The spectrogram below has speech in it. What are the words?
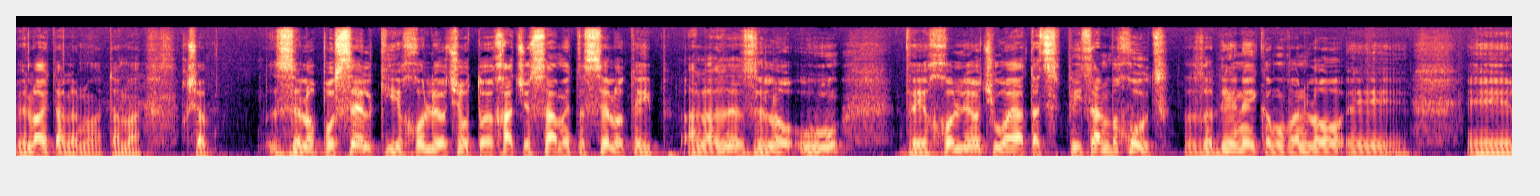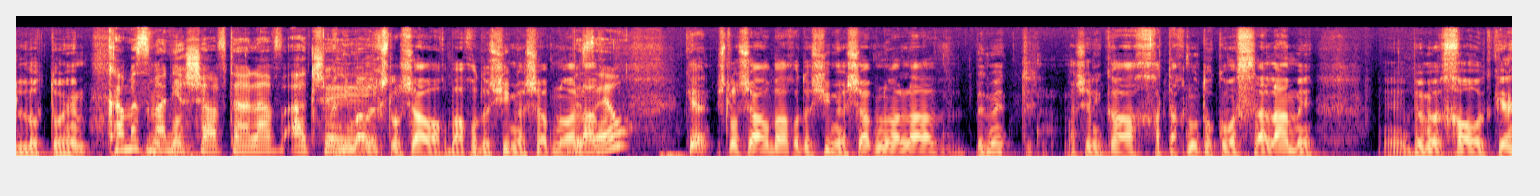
ולא הייתה לנו התאמה. עכשיו, זה לא פוסל, כי יכול להיות שאותו אחד ששם את הסלוטייפ על הזה, זה לא הוא, ויכול להיות שהוא היה תצפיתן בחוץ. אז ה-DNA כמובן לא, אה, אה, לא תואם. כמה זמן ופה- ישבת עליו עד ש... אני מעריך שלושה או ארבעה חודשים ישבנו עליו. וזהו? כן, שלושה ארבעה חודשים ישבנו עליו, באמת, מה שנקרא, חתכנו אותו כמו סלאמה, אה, במרכאות, כן?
